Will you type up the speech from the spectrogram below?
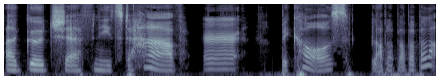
A good chef needs to have because blah, blah, blah, blah, blah.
